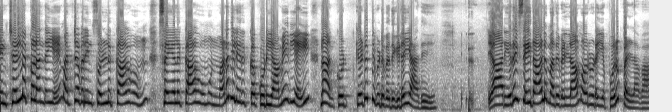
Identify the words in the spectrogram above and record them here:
என் செல்ல குழந்தையே மற்றவரின் சொல்லுக்காகவும் செயலுக்காகவும் உன் மனதில் இருக்கக்கூடிய அமைதியை நான் கெடுத்து விடுவது கிடையாது. யார் எதை செய்தாலும் அதுவெல்லாம் அவருடைய பொறுப்பல்லவா?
